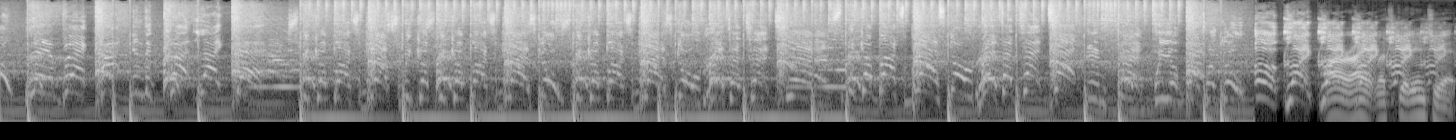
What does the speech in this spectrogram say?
Speaker box blast, go rat tat tat, go laying back hot in the cut like that. Speaker box blast, speaker, speaker box blast, go. Speaker box blast, go. Rat-a-tat-tat. Speaker box blast, go rat tat tat tat. In fact, we about to go up like, like, All right, let's get into it.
